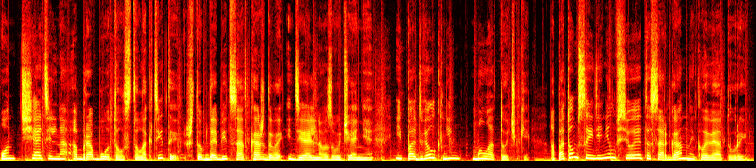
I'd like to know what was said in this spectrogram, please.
Он тщательно обработал сталактиты, чтобы добиться от каждого идеального звучания, и подвел к ним молоточки, а потом соединил все это с органной клавиатурой –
